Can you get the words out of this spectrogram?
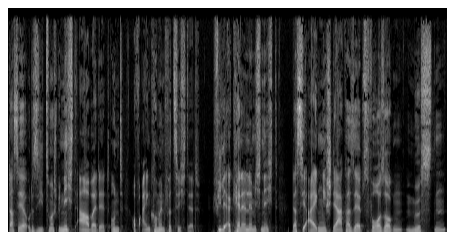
dass er oder sie zum Beispiel nicht arbeitet und auf Einkommen verzichtet. Viele erkennen nämlich nicht, dass sie eigentlich stärker selbst vorsorgen müssten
